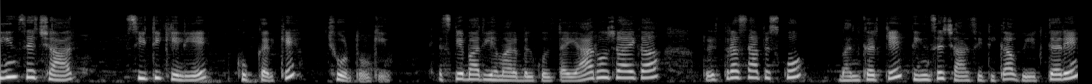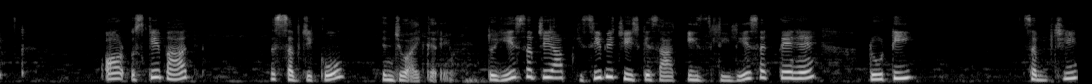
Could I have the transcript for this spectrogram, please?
तीन से चार सीटी के लिए कुक करके छोड़ दूँगी। इसके बाद ये हमारा बिल्कुल तैयार हो जाएगा। तो इस तरह से आप इसको बंद करके तीन से चार सीटी का वेट करें और उसके बाद इस सब्ज़ी को इंजॉय करें। तो ये सब्ज़ी आप किसी भी चीज़ के साथ इजीली ले सकते हैं। रोटी, सब्ज़ी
